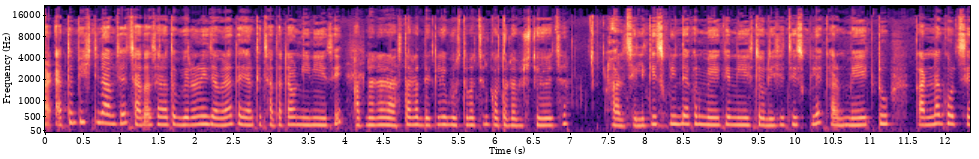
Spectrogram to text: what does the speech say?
আর এত বৃষ্টি নামছে ছাতা ছাড়া তো বেরোনোই যাবে না তাই আর কি ছাতাটাও নিয়ে নিয়েছি। আপনারা রাস্তাটা দেখলেই বুঝতে পারছেন কতটা বৃষ্টি হয়েছে। আর ছেলেকে স্কুলে দিয়ে এখন মেয়েকে নিয়ে চলে এসেছি স্কুলে কারণ মেয়ে একটু কান্না করছে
